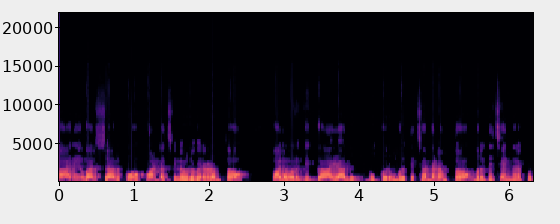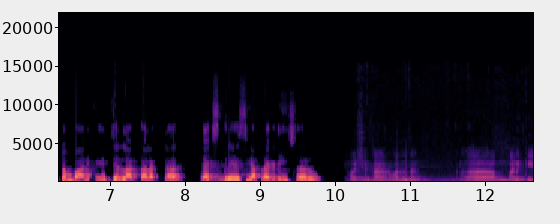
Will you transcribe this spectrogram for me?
భారీ వర్షాలకు కొండ చిలువలు విరగడంతో పలువురికి గాయాలు. ముగ్గురు మృతి చెందడంతో మృతి చెందిన కుటుంబానికి జిల్లా కలెక్టర్ ఎక్స్ గ్రేసియా ప్రకటించారు. వర్షం కాలం వలన మనకి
